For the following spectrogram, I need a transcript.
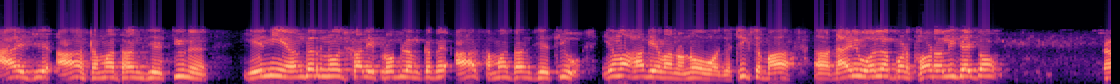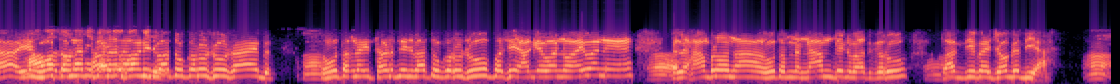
આ જે આ સમાધાન જે થયું ને એની અંદરનો જ ખાલી પ્રોબ્લેમ કે ભાઈ આ સમાધાન જે થયું એમાં આગેવાનો ન હોવો જોઈએ. ઠીક છે બા ડાળ્યું હલે પણ થડ હલી જાય તો? હા એ હું તમને થડ થર્ડ જ વાતો કરું છું સાહેબ. હું. તમને થડની જ વાતો કરું છું. પછી આગેવાનો આવ્યા ને એટલે સાંભળો ના હું તમને નામ દઈને વાત કરું. બાગજીભાઈ જોગદિયા. હા.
